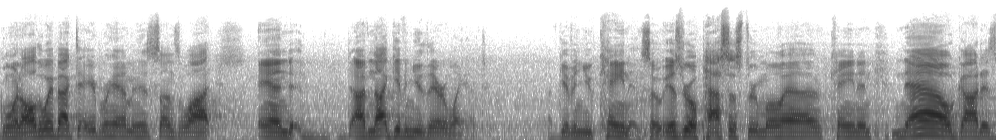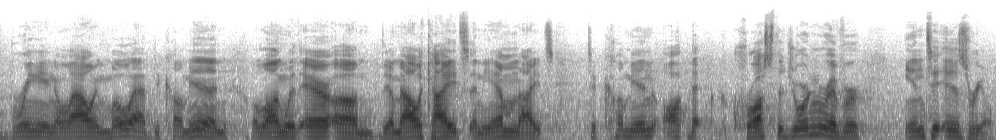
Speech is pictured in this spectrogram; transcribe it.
going all the way back to Abraham and his sons Lot, and I've not given you their land. I've given you Canaan. So Israel passes through Moab, Canaan. Now God is bringing, allowing Moab to come in along with um, the Amalekites and the Ammonites to come in off that cross the Jordan River into Israel.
